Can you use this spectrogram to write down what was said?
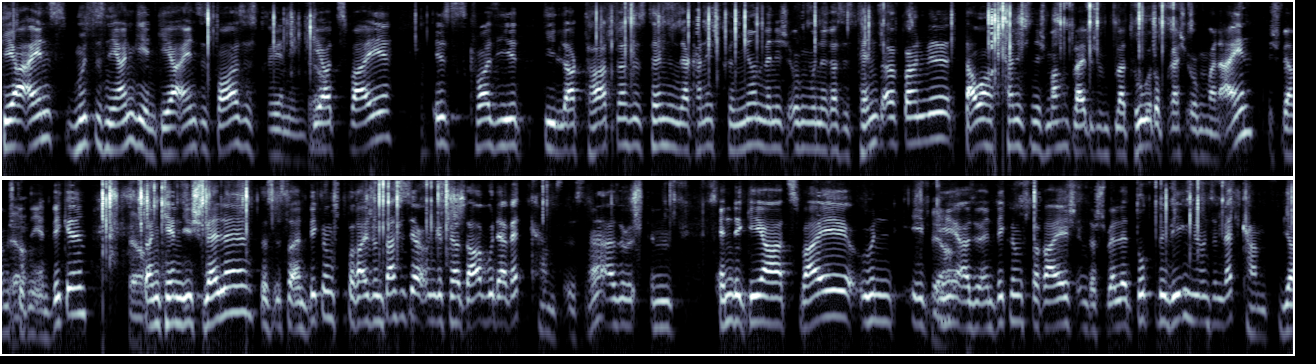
GA1 muss es nicht angehen. GA1 ist Basistraining. GA2 ist quasi die Laktatresistenz und da kann ich trainieren, wenn ich irgendwo eine Resistenz aufbauen will. Dauerhaft kann ich es nicht machen, bleibe ich auf dem Plateau oder breche irgendwann ein. Ich werde mich ja. dort nicht entwickeln. Ja. Dann käme die Schwelle, das ist der Entwicklungsbereich und das ist ja ungefähr da, wo der Wettkampf ist. Ne? Also im Ende GA2 und EP, ja. also Entwicklungsbereich in der Schwelle, dort bewegen wir uns im Wettkampf. Wir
